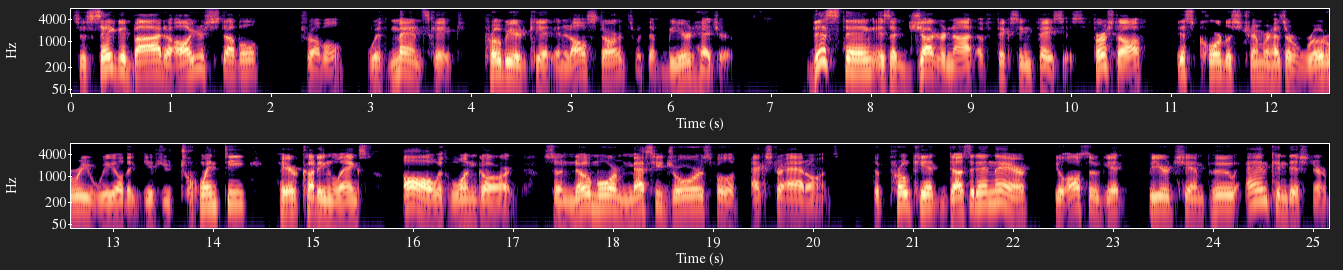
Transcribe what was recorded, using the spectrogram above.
So say goodbye to all your stubble trouble with Manscaped Pro Beard Kit, and it all starts with the Beard Hedger. This thing is a juggernaut of fixing faces. First off, this cordless trimmer has a rotary wheel that gives you 20 hair cutting lengths, all with one guard. So no more messy drawers full of extra add-ons. The Pro Kit does it in there. You'll also get beard shampoo and conditioner,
